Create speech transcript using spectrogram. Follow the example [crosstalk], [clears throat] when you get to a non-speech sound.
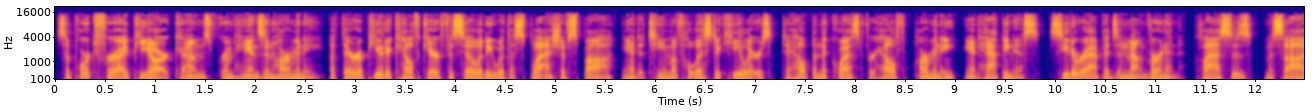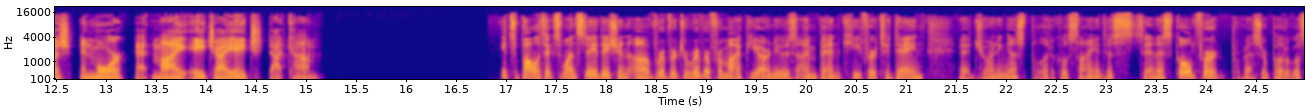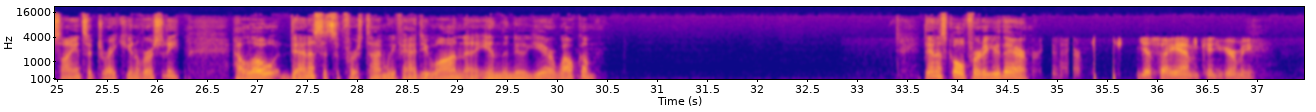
Support for IPR comes from Hands in Harmony, a therapeutic healthcare facility with a splash of spa and a team of holistic healers to help in the quest for health, harmony, and happiness. Cedar Rapids and Mount Vernon. Classes, massage, and more at myhih.com. It's a Politics Wednesday edition of River to River from IPR News. I'm Ben Kiefer. Today, uh, joining us, political scientist Dennis Goldford, professor of political science at Drake University. Hello, Dennis. It's the first time we've had you on uh, in the new year. Welcome. Dennis Goldford, are you there? Yes, I am. Can you hear me?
